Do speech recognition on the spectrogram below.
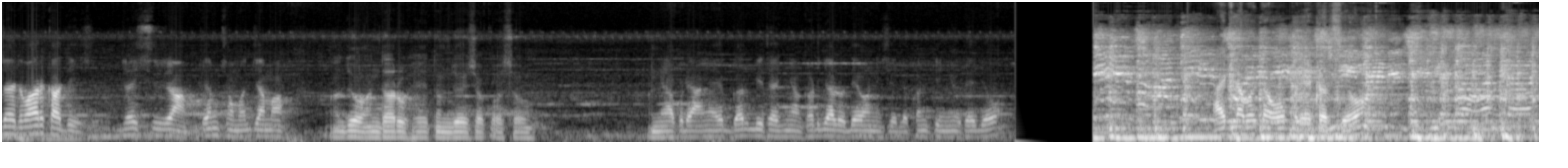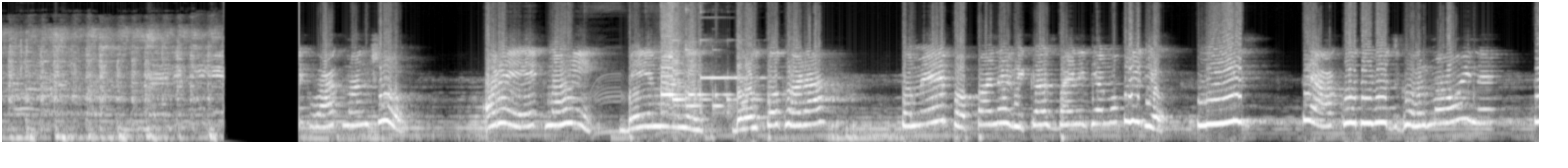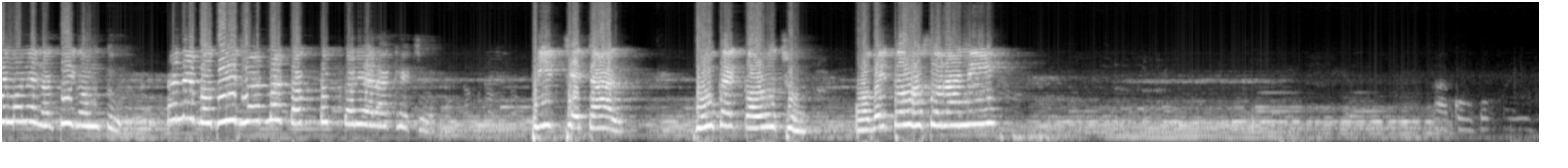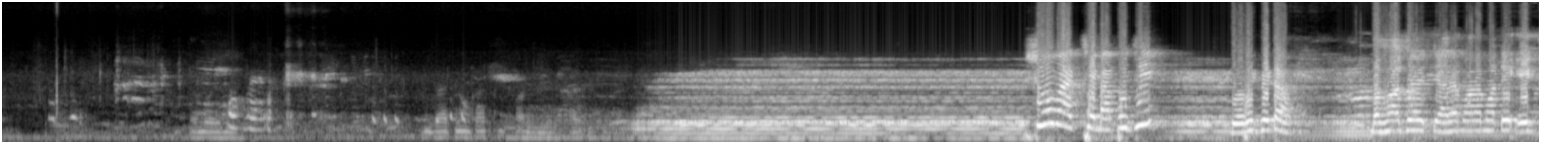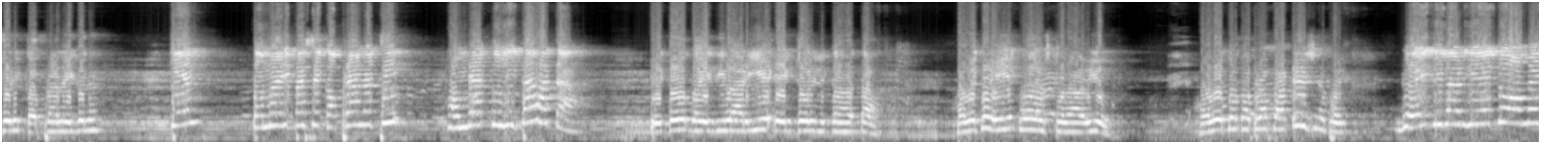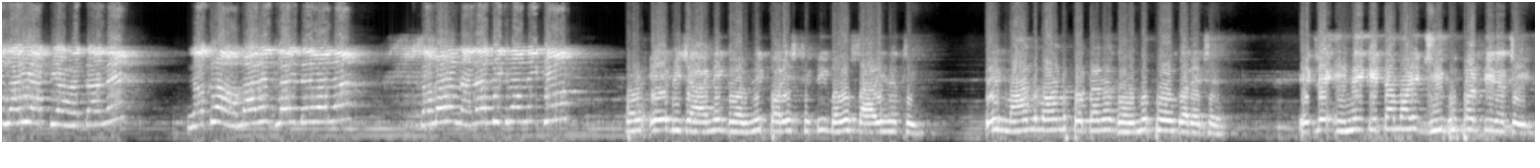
જય દ્વારકાધીશ જય શ્રી રામ કેમ છો મજામાં? જો અંધારું છે તમે જોઈ શકો છો. અને આપણે અહીંયા એક ગરબી થાય ત્યાં ઘડિયાળો દેવાની છે એટલે કન્ટિન્યુ રહેજો. આટલા બધા ઓપરેટર છે એક વાત માનશો? અરે એક નહીં બે નહીં. બોલ તો ખરા. તમે પપ્પાને વિકાસભાઈ ને ત્યાં મોકલી દો પ્લીઝ. તે આખો દિવસ ઘરમાં હોય ને, તે મને નથી ગમતું. અને બધી જ વાતમાં ટક ટક કર્યા રાખે છે. ઠીક છે, ચાલ. હું કંઈક કરું છું. હવે તો હસો રાની. શું વાત છે, બાપુજી? રોહિત બેટા બહાર જાય ત્યારે મારા માટે એક જોડી કપડાં લઈ જને કેમ? તમારી પાસે કપડાં નથી? હમણાં તો લીધા હતા. એ તો ગઈ દિવાળીએ એક જોડી લીધા હતા. હવે તો એક વર્ષ થવા આવ્યું. હવે તો કપડાં ફાટે જ ને ભાઈ. ગઈ દિવાળીએ તો અમે લઈ આપ્યા હતા ને? નકરા અમારે જ લઈ દેવાના? તમારા નાના દીકરાને કેમ? પણ એ બિચારાની ઘરની પરિસ્થિતિ બહુ સારી નથી. એ માંડ માંડ પોતાના ઘરનું પૂરું કરે છે. એટલે એને કેતા મારી જીભ ઉપડતી નથી.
